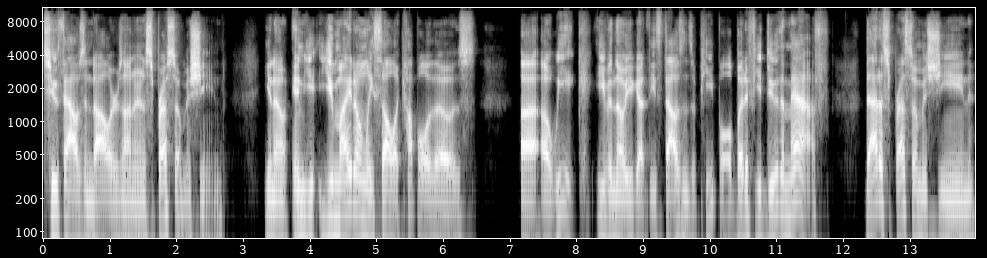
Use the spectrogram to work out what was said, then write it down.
$2,000 on an espresso machine, you know, and you, you might only sell a couple of those uh, a week, even though you got these thousands of people. But if you do the math, that espresso machine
